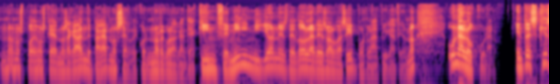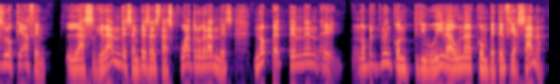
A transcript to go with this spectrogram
no nos podemos quedar, nos acaban de pagar, no sé, no recuerdo la cantidad, 15 mil millones de dólares o algo así por la aplicación, ¿no? Una locura. Entonces, ¿qué es lo que hacen? Las grandes empresas, estas cuatro grandes, no pretenden, eh, no pretenden contribuir a una competencia sana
